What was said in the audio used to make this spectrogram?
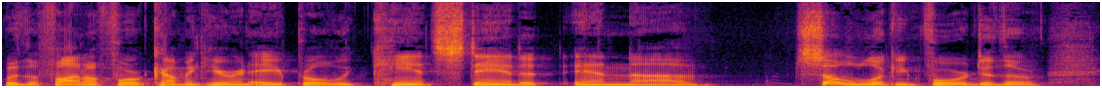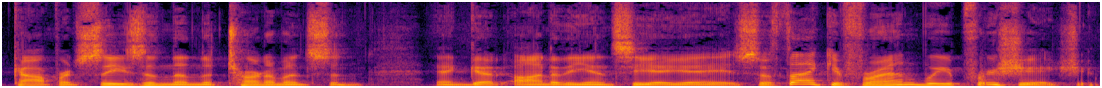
with the Final Four coming here in April. We can't stand it. And uh, so looking forward to the conference season, then the tournaments, and, and get onto the NCAAs. So thank you, friend. We appreciate you.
